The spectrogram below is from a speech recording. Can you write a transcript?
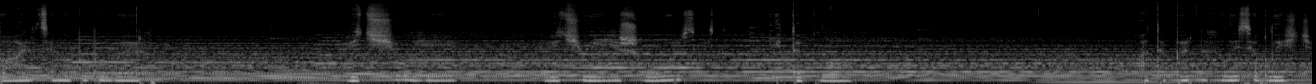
пальцями по поверхні. Відчуй її, відчуй її шорсткість і тепло. А тепер нахилися ближче,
